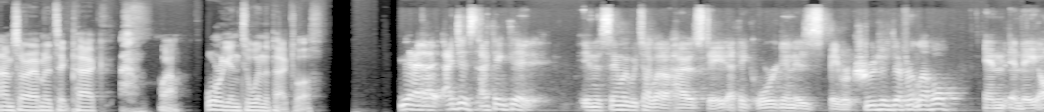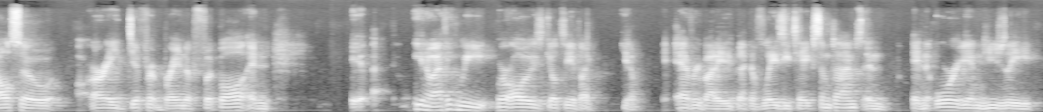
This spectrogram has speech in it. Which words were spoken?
I'm sorry, I'm going to take Pac. Wow, Oregon to win the Pac-12. Yeah, I just I think that in the same way we talk about Ohio State, I think Oregon is they recruit at a different level, and and they also are a different brand of football. And it- you know, I think we we're always guilty of like you know everybody like of lazy takes sometimes, and and Oregon usually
